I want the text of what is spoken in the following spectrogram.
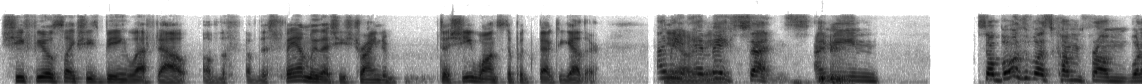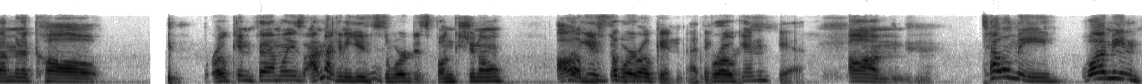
she feels like she's being left out of the of this family that she's trying to that she wants to put back together. I You mean, what I it mean? makes sense. I mean, so both of us come from what I'm going to call broken families. I'm not going to use the word dysfunctional. I'll Well, use the word broken. I think broken? works. Yeah. um tell me, well I mean,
